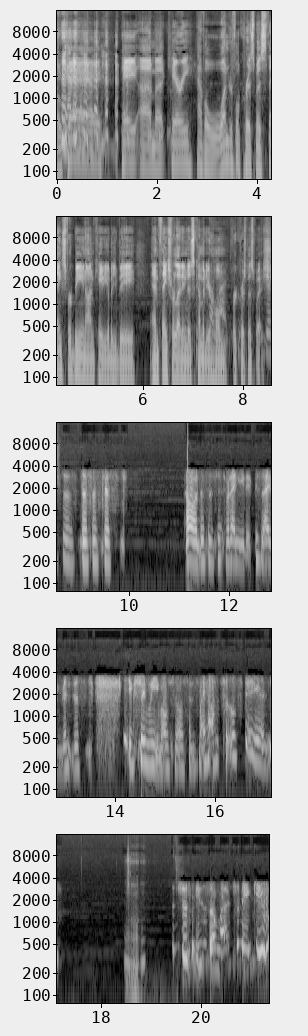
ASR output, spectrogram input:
Okay. hey, um, uh, Carrie, have a wonderful Christmas. Thanks for being on KDWB, and thanks for letting us come into your so home much. for Christmas wish. This is this is just oh, this is just what I needed because I've been just extremely emotional since my hospital stay, and Oh, it just means so much. Thank you,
